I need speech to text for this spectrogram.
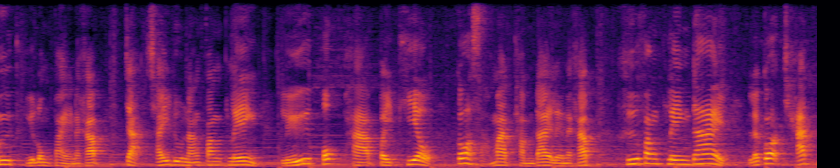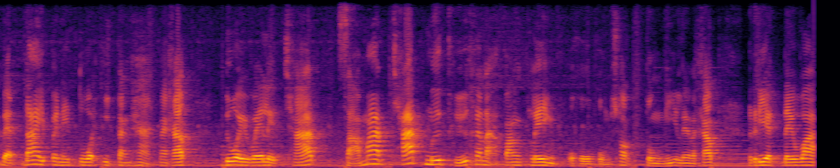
มือถือลงไปนะครับจะใช้ดูหนังฟังเพลง หรือพกพาไปเที่ยวก็สามารถทำได้เลยนะครับคือฟังเพลงได้แล้วก็ชาร์จแบตได้ไปในตัวอีกต่างหากนะครับด้วยไวเลสชาร์จ สามารถชาร์จมือถือขณะฟังเพลง โอ้โห ผมชอบตรงนี้เลยนะครับ เรียกได้ว่า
